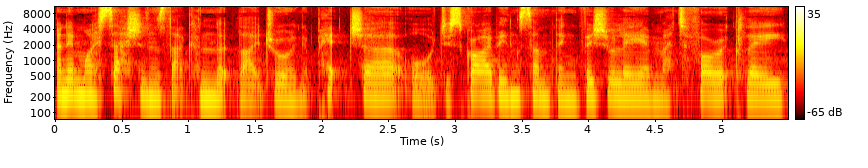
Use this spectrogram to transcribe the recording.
And in my sessions, that can look like drawing a picture or describing something visually and metaphorically.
